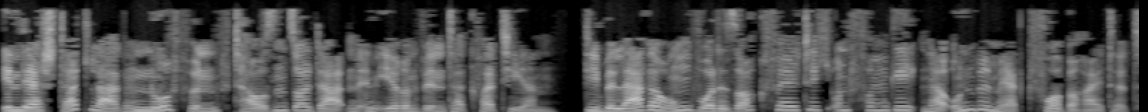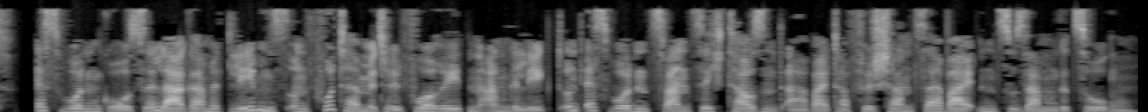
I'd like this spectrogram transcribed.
In der Stadt lagen nur 5000 Soldaten in ihren Winterquartieren. Die Belagerung wurde sorgfältig und vom Gegner unbemerkt vorbereitet. Es wurden große Lager mit Lebens- und Futtermittelvorräten angelegt und es wurden 20.000 Arbeiter für Schanzarbeiten zusammengezogen.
